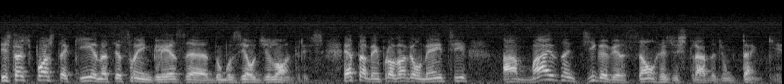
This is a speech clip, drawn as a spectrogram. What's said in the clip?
Está exposta aqui na seção inglesa do Museu de Londres. É também provavelmente a mais antiga versão registrada de um tanque.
